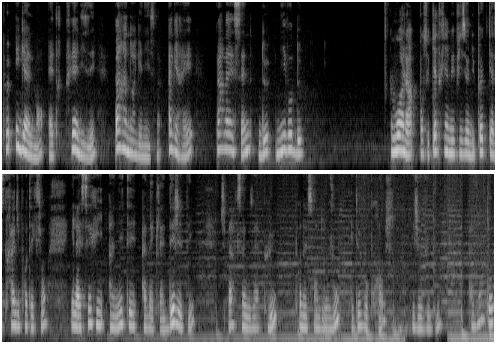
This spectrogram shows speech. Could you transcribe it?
peut également être réalisée par un organisme agréé par la SN de niveau 2. Voilà pour ce quatrième épisode du podcast Radio Protection et la série Un été avec la DGT. J'espère que ça vous a plu. Prenez soin de vous et de vos proches et je vous dis à bientôt.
